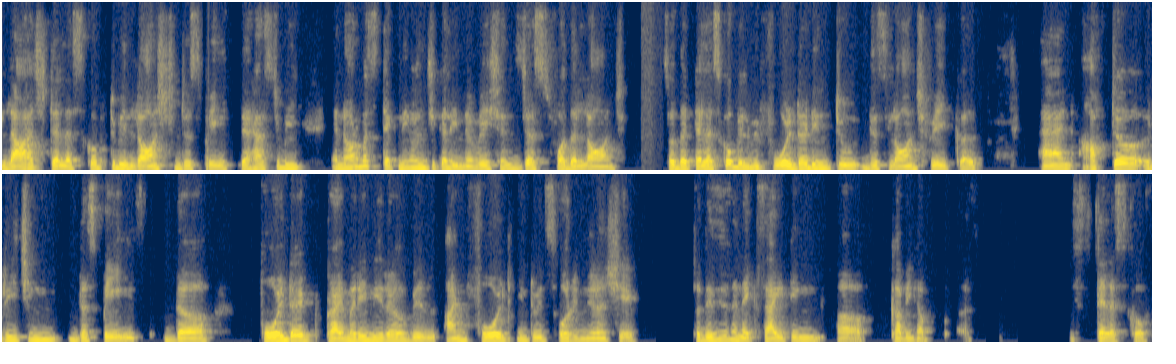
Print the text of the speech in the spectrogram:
large telescope to be launched into space, there has to be enormous technological innovations just for the launch. So the telescope will be folded into this launch vehicle. And after reaching the space, the folded primary mirror will unfold into its original shape. So this is an exciting uh, coming up uh, telescope.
